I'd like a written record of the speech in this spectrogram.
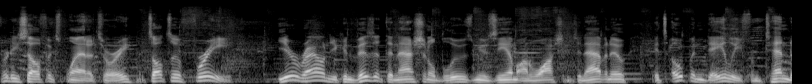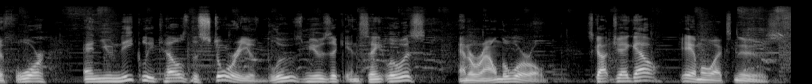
pretty self explanatory. It's also free. Year round, you can visit the National Blues Museum on Washington Avenue. It's open daily from 10 to 4 and uniquely tells the story of blues music in St. Louis and around the world. Scott Jagow, KMOX News.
